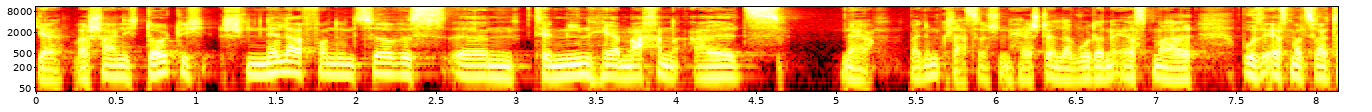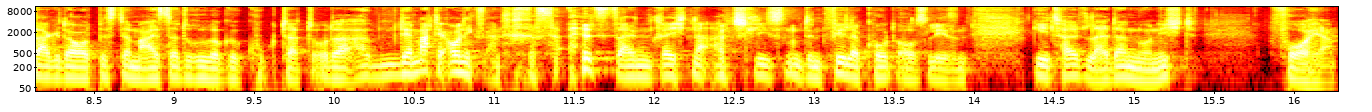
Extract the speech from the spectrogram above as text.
ja wahrscheinlich deutlich schneller von den Service-Termin ähm, her machen als naja, bei einem klassischen Hersteller, wo dann erstmal, wo es erstmal zwei Tage dauert, bis der Meister drüber geguckt hat. Oder ähm, der macht ja auch nichts anderes, als seinen Rechner anschließen und den Fehlercode auslesen. Geht halt leider nur nicht vorher.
